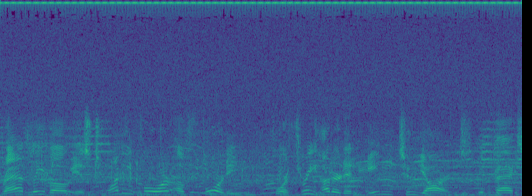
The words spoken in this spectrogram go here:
Brad Lebo is 24 of 40 for 382 yards. The Pack's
